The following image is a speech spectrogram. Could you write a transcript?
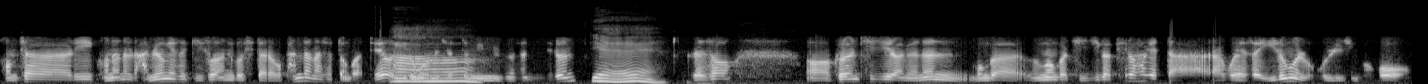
검찰이 권한을 남용해서 기소한 것이다라고 판단하셨던 것 같아요. 아. 이름 올리셨던 민물 변호사님들은 예. 그래서 어 그런 취지라면은 뭔가 응원과 지지가 필요하겠다라고 해서 이름을 올리신 거고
